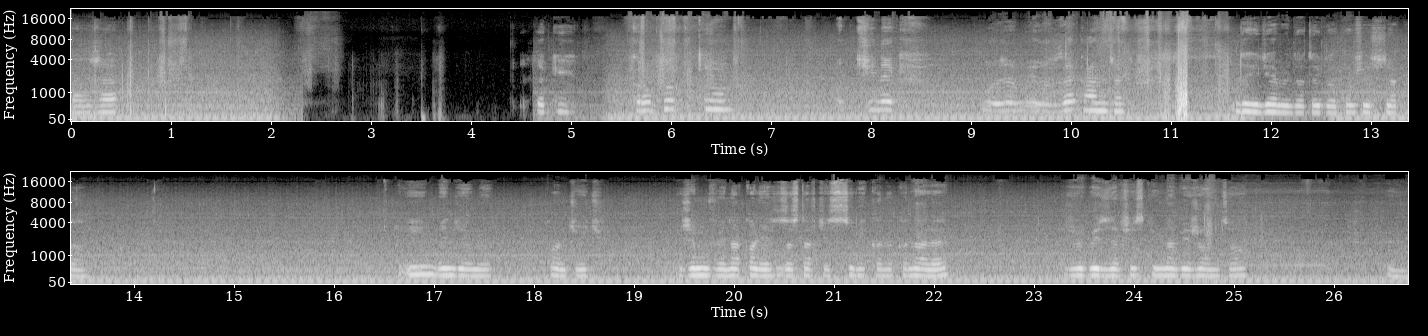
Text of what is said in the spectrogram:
Także taki króciutki odcinek możemy już zakończyć. Dojedziemy do tego poprzeczniaka i będziemy kończyć. Że mówię na koniec zostawcie subika na kanale, żeby być ze wszystkim na bieżąco. Mm.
